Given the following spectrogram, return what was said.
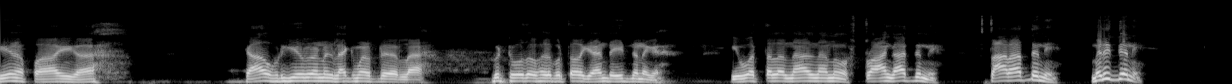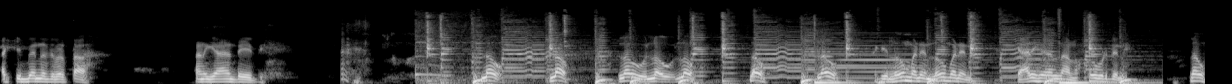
ಏನಪ್ಪ ಈಗ? ಯಾವ ಹುಡುಗಿಯರು ನನಗೆ ಲಾಕಿ ಮಾಡ್ತಾ ಇರಲ್ಲ? ಬಿಟ್ಟು ಹೋದ ಹೊಳೆ ಬರ್ತಾಳೆ ಗ್ಯಾಂಡ ಐತಿ ನನಗೆ. ಇವತ್ತಲ್ಲ ನಾಳೆ ನಾನು ಸ್ಟ್ರಾಂಗ್ ಆಗ್ತೀನಿ. ಸ್ಟಾರ್ ಆಗ್ತೀನಿ. ಮೆರಿತೇನೆ. ಅಕ್ಕಿ ಬೆನ್ನದ್ದು ಬರ್ತಾಳೆ. ನನಗೆ ಗ್ಯಾರಂಟಿ ಐತಿ. Love love love love love love love ಆಕೆ ಲವ್ ಮಾಡೇನಿ ಲವ್ ಮಾಡೇನಿ ಯಾರಿಗೆ ಹೇಳಲ್ಲ ನಾನು, ಹೋಗ್ಬಿಡ್ತೀನಿ. ಲವ್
